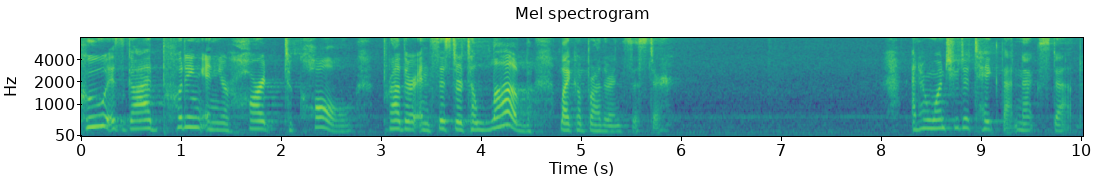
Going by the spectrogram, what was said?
Who is God putting in your heart to call brother and sister, to love like a brother and sister? And I want you to take that next step.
